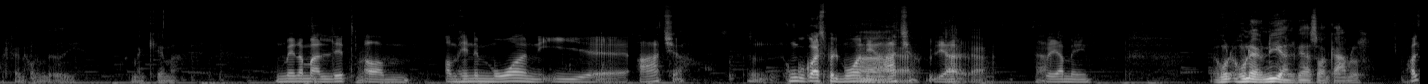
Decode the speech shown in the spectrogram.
Hvad fanden er hun med i? Man kender. Hun minder mig lidt om, om hende moren i uh, Archer. Sådan, hun kunne godt spille moren Ah, i ja. Archer, vil jeg, Ja, ja, ja. vil jeg mene. Hun, hun er jo 79 år gammel, Hold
